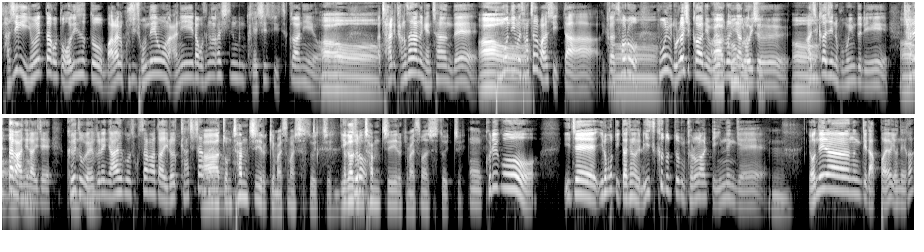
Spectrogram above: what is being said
자식이 이혼했다고 또 어디서 또 말하면 굳이 좋은 내용은 아니라고 생각하시는 분도 계실 수 있을 거 아니에요. 아, 어. 아, 자기 당사자는 괜찮은데 아, 부모님은 어. 상처를 받을 수 있다. 그러니까 어. 서로 부모님이 놀라실 거 아니에요. 왜 아, 그러냐. 너희들. 어. 아직까지는 부모님들이 어, 잘했다가 어, 아니라 어. 이제 그래도 음, 왜 음. 그랬냐 아이고 속상하다 이렇게 하시잖아요. 아, 좀 참지 이렇게 말씀하실 수도 있지. 네가 좀 그럼- 참지 이렇게 말씀하실 수도 있지. 어, 그리고 이제 이런 것도 있다 생각해. 리스크도 좀 결혼할 때 있는 게 음. 연애라는 게 나빠요. 연애가?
